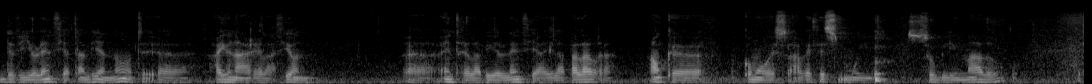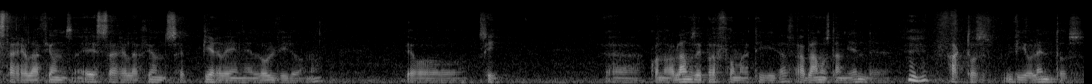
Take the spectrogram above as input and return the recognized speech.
de violencia también, ¿no? hay una relación entre la violencia y la palabra, aunque como es a veces muy sublimado, esta relación, esa relación se pierde en el olvido, ¿no? Pero sí, cuando hablamos de performatividad, hablamos también de actos violentos.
